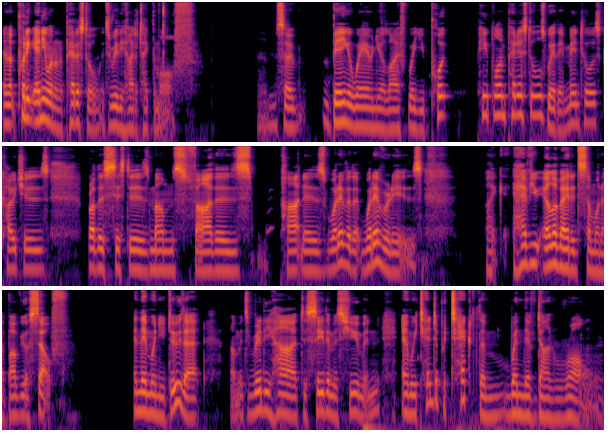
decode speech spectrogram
and putting anyone on a pedestal, it's really hard to take them off. Um, so being aware in your life where you put people on pedestals, where they're mentors, coaches, brothers, sisters, mums, fathers, partners, whatever that whatever it is, like have you elevated someone above yourself? And then when you do that, um, it's really hard to see them as human, and we tend to protect them when they've done wrong.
